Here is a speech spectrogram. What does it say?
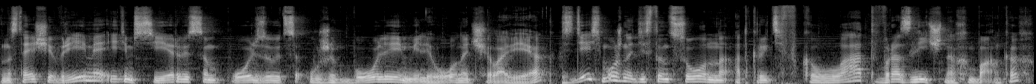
В настоящее время этим сервисом пользуются уже более миллиона человек. Здесь можно дистанционно открыть вклад в различных банках,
